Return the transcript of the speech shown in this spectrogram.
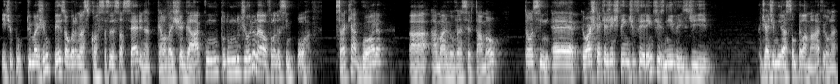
E, tipo, tu imagina o peso agora nas costas dessa série, né? Porque ela vai chegar com todo mundo de olho nela, falando assim, porra, será que agora a, a Marvel vai acertar a mão? Então, assim, é, eu acho que aqui a gente tem diferentes níveis de, de admiração pela Marvel, né?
